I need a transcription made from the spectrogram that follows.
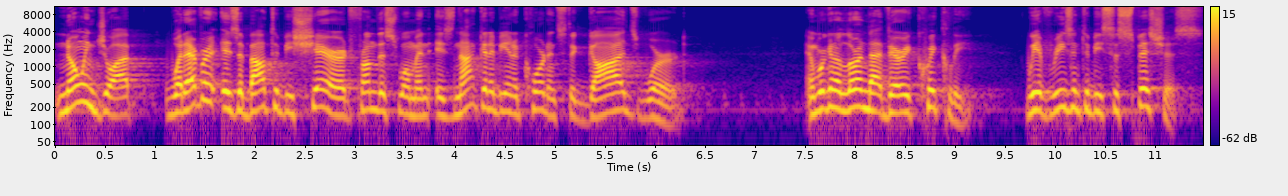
knowing Joab, whatever is about to be shared from this woman is not going to be in accordance to God's word. And we're going to learn that very quickly. We have reason to be suspicious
